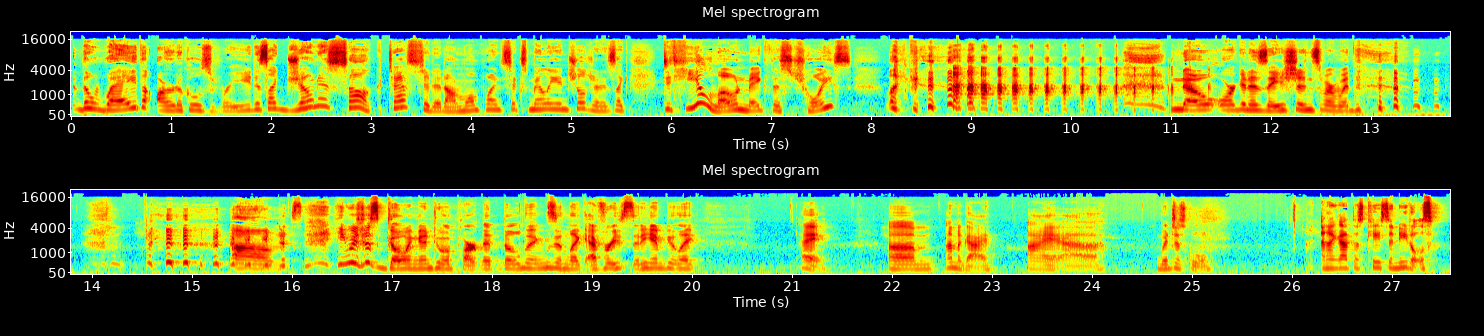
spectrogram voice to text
the way the articles read is like Jonas Salk tested it on 1.6 million children. It's like, did he alone make this choice? Like, no organizations were with him. Um, he, just- he was just going into apartment buildings in like every city and be like, "Hey, um, I'm a guy. I uh, went to school, and I got this case of needles.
